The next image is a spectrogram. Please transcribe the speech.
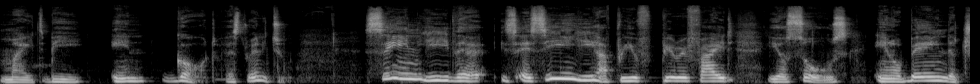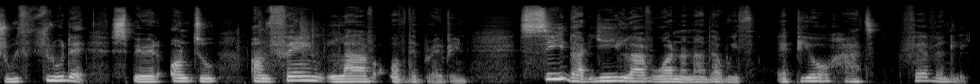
might be in God. Verse 22. Seeing ye the eh, seeing ye have purified your souls in obeying the truth through the Spirit unto unfeigned love of the brethren, see that ye love one another with a pure heart fervently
